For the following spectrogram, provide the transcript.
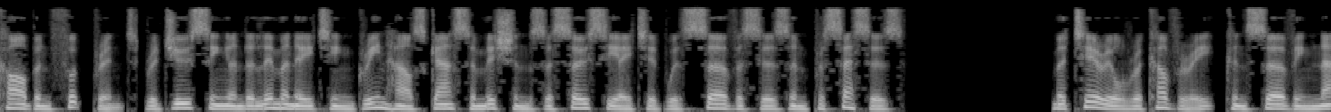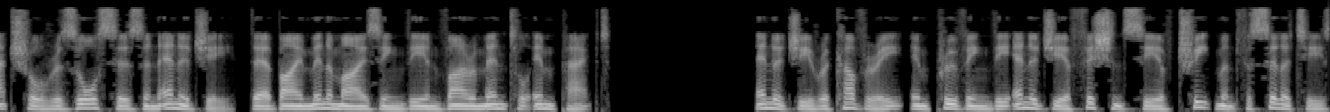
Carbon footprint reducing and eliminating greenhouse gas emissions associated with services and processes Material recovery conserving natural resources and energy, thereby minimizing the environmental impact. Energy recovery improving the energy efficiency of treatment facilities.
